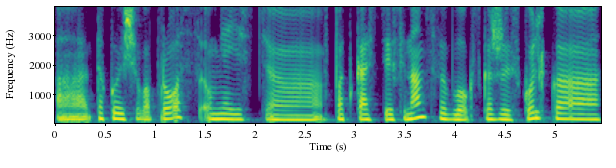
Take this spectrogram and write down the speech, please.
А, такой еще вопрос. У меня есть а, в подкасте финансовый блог. Скажи, сколько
